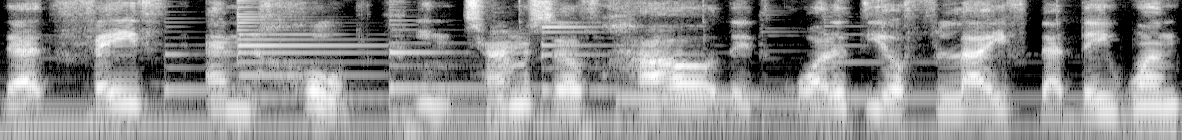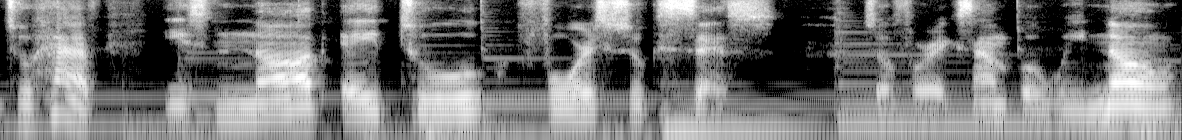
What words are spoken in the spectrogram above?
that faith and hope in terms of how the quality of life that they want to have is not a tool for success. So, for example, we know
